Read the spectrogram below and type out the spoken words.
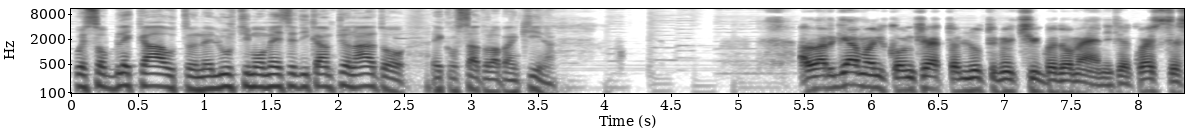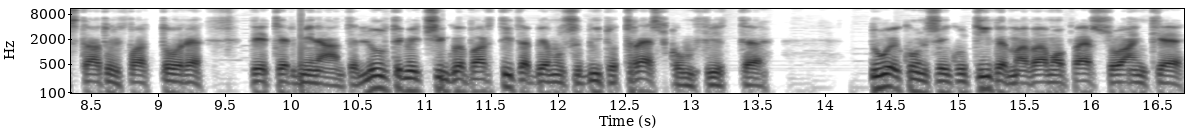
questo blackout nell'ultimo mese di campionato è costato la panchina Allarghiamo il concetto alle ultime cinque domeniche, questo è stato il fattore determinante. Le ultime cinque partite abbiamo subito tre sconfitte, due consecutive, ma avevamo perso anche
